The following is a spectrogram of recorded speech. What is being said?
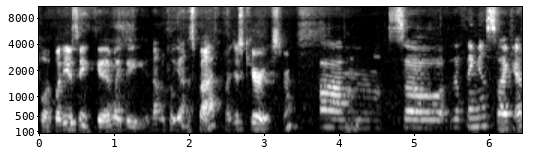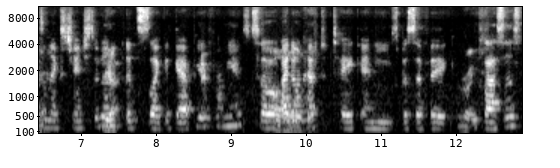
but what do you think? It might be not to put you on the spot, but just curious, right? Um, so the thing is, like, as an exchange student, it's like a gap year for me. So I Oh, don't okay. have to take any specific Right. classes.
